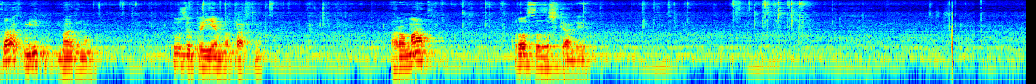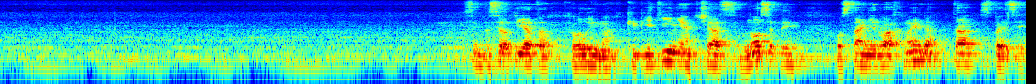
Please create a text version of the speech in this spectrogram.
та хміль магнум. Дуже приємно пахне. Аромат просто зашкалює. Сімдесят п'ята хвилина кип'ятіння, час вносити останні два хмеля та спеції.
